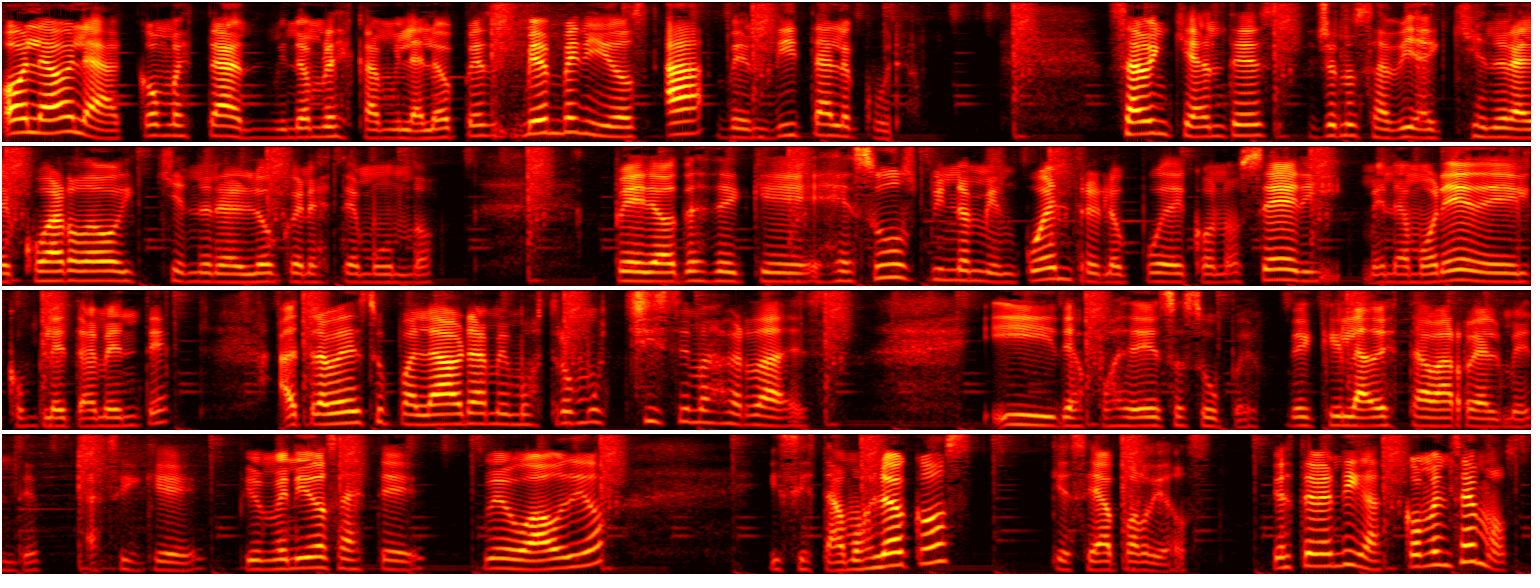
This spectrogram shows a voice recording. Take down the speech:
Hola, hola, ¿cómo están? Mi nombre es Camila López, bienvenidos a Bendita Locura. Saben que antes yo no sabía quién era el cuerdo y quién era el loco en este mundo. Pero desde que Jesús vino a mi encuentro y lo pude conocer y me enamoré de él completamente, a través de su palabra me mostró muchísimas verdades. Y después de eso supe de qué lado estaba realmente. Así que bienvenidos a este nuevo audio. Y si estamos locos, que sea por Dios. Dios te bendiga. Comencemos.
